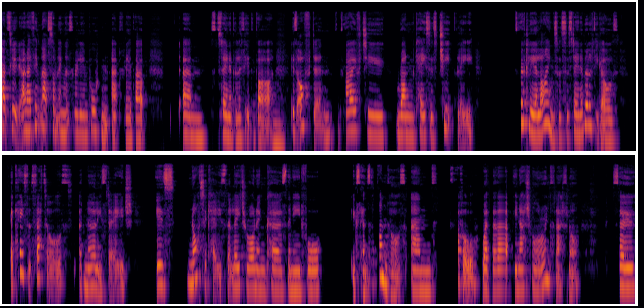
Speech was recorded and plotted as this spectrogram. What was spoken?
Absolutely. And I think that's something that's really important actually about um, sustainability at the bar mm. is often the drive to run cases cheaply totally aligns with sustainability goals. A case that settles at an early stage is not a case that later on incurs the need for extensive bundles and travel, whether that be national or international. So,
